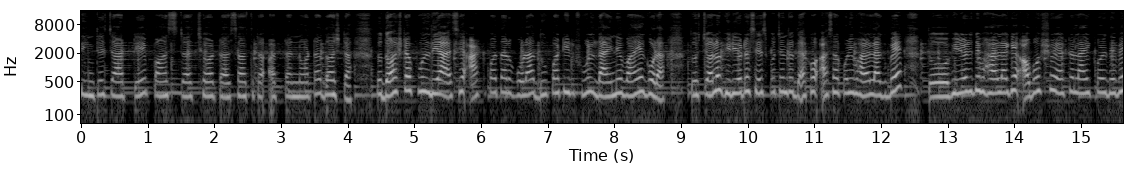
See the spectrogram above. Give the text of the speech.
তিনটে, চারটে, পাঁচটা, ছটা, সাতটা, আটটা, নটা, দশটা। তো দশটা ফুল দেওয়া আছে, আট পাতার গোড়া, দু পাটির ফুল, ডাইনে বাঁয়ে গোড়া। তো চলো ভিডিওটা শেষ পর্যন্ত দেখো, আশা করি ভালো লাগবে। তো ভিডিও যদি ভালো লাগে, অবশ্যই একটা লাইক করে দেবে,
